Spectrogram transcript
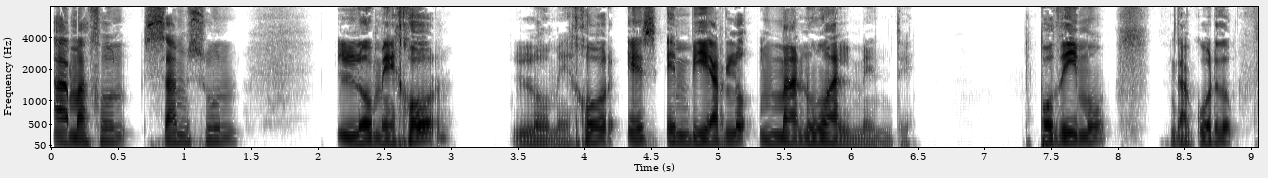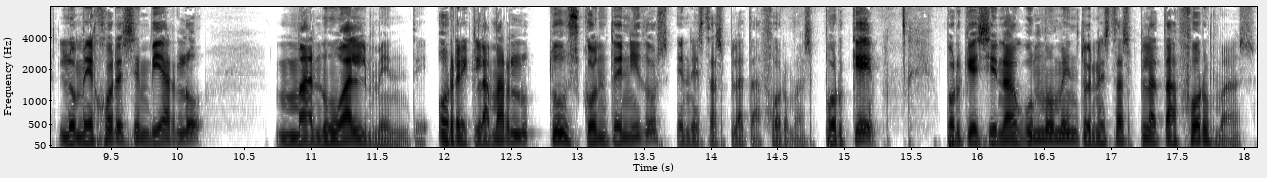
Amazon, Samsung, lo mejor lo mejor es enviarlo manualmente. Podimo, ¿de acuerdo? Lo mejor es enviarlo manualmente o reclamar tus contenidos en estas plataformas. ¿Por qué? Porque si en algún momento en estas plataformas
